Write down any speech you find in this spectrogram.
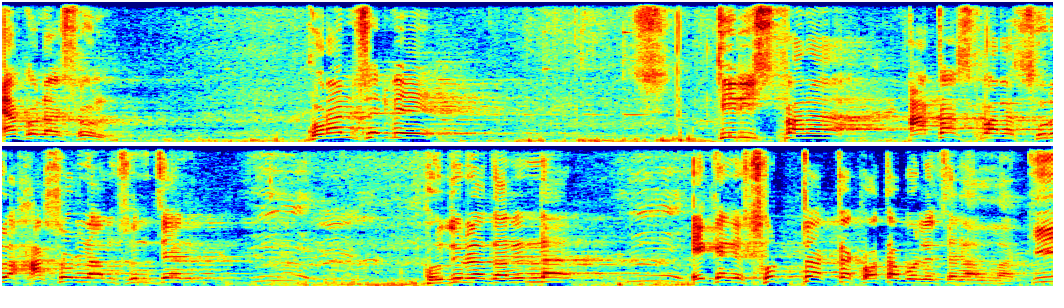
এখন আসুন, কোরআন শরীফে তিরিশ পারা, আঠাশ পাড়া সুর হাসর নাম শুনছেন? হুজুররা জানেন না? এখানে ছোট্ট একটা কথা বলেছেন আল্লাহ। কি?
